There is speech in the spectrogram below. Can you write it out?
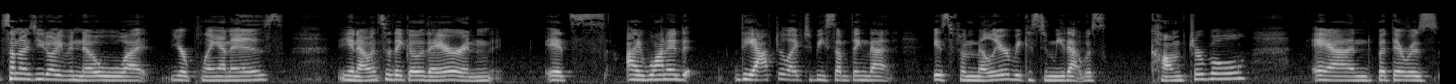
sometimes you don't even know what your plan is, you know, and so they go there and it's I wanted the afterlife to be something that is familiar because to me that was comfortable and but there was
